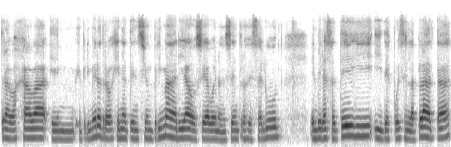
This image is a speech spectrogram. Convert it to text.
trabajaba en, eh, primero trabajé en atención primaria, o sea, bueno, en centros de salud, en Verazategui y después en La Plata,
